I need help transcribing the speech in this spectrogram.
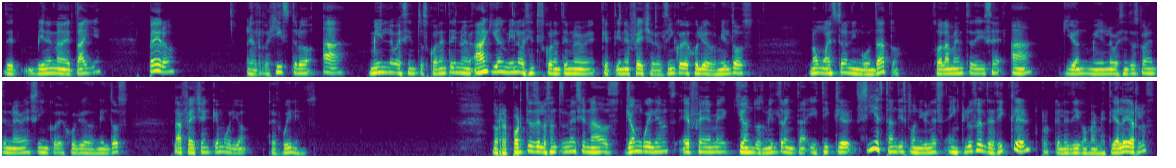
vienen a detalle. Pero el registro A 1949, A-1949, que tiene fecha del 5 de julio de 2002, no muestra ningún dato. Solamente dice A-1949, 5 de julio de 2002, la fecha en que murió Ted Williams. Los reportes de los antes mencionados John Williams, FM-2030 y Dick sí están disponibles e incluso el de Dick porque les digo, me metí a leerlos,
